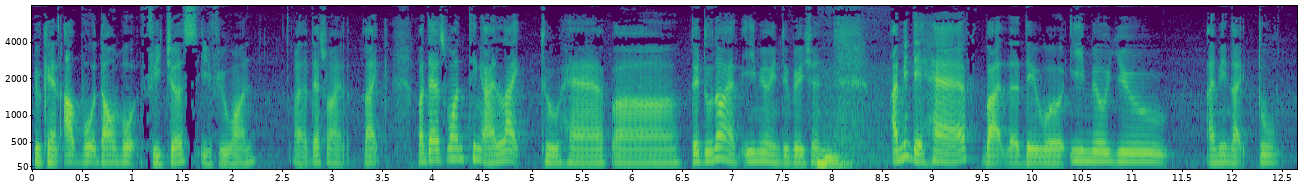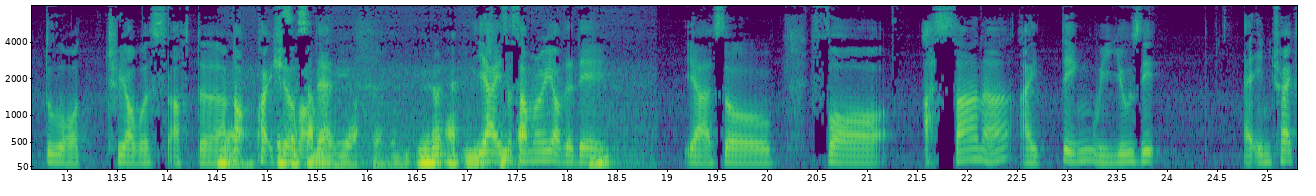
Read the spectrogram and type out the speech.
You can upvote, downvote features if you want. Uh, that's what I like. But there's one thing I like to have. Uh, they do not have email integration. Hmm. I mean, they have, but uh, they will email you. I mean, like two, two or three hours after. I'm not quite sure about that. Of the. You don't have Yeah, it's a summary of the day. Yeah, so for Asana, I think we use it at Intrax.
